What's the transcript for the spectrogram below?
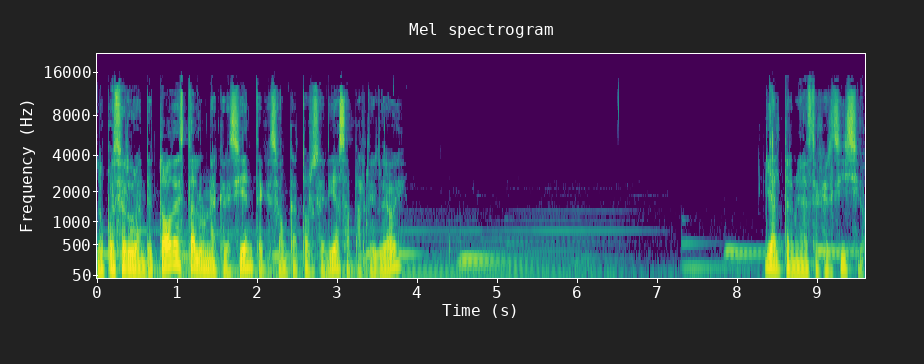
Lo puede ser durante toda esta luna creciente, que son 14 días a partir de hoy. Y al terminar este ejercicio,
